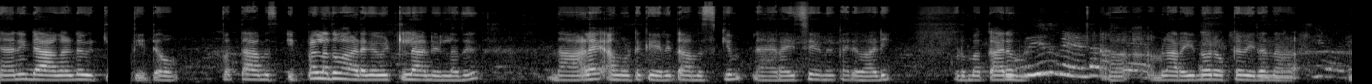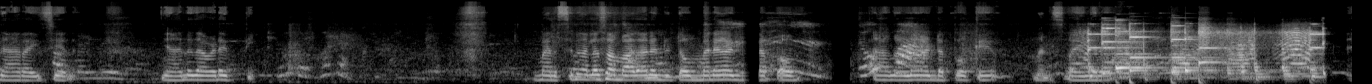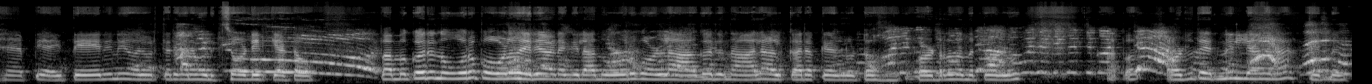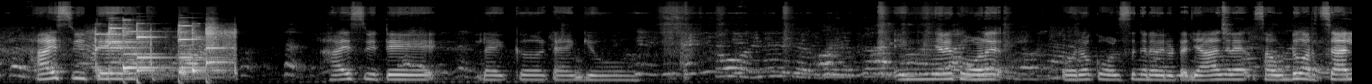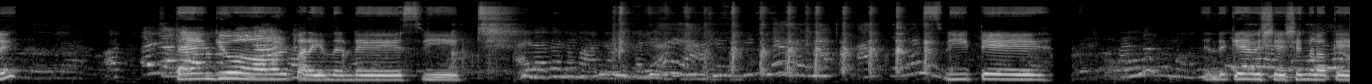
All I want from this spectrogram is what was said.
ഞാൻ എന്റെ ആങ്ങളുടെ വീട്ടിലെത്തിയിട്ടോ ഇപ്പൊ താമസ ഇപ്പൊ ഉള്ളത് വാടക വീട്ടിലാണ് ഉള്ളത് നാളെ അങ്ങോട്ട് കയറി താമസിക്കും. ഞായറാഴ്ചയാണ് പരിപാടി. കുടുംബക്കാരും നമ്മൾ അറിയുന്നവരൊക്കെ വരും ഞായറാഴ്ചയാണ്. ഞാനത് അവിടെ എത്തി. മനസ്സിന് നല്ല സമാധാനം ഉണ്ട് കേട്ടോ ഉമ്മനെ കണ്ടപ്പം താങ്കളെ കണ്ടപ്പോ ഒക്കെ മനസ്സ് ഭയങ്കര ഹാപ്പി ആയി. തേനിന് ഓരോരുത്തർ ഇങ്ങനെ വിളിച്ചോണ്ടിരിക്കട്ടോ. അപ്പൊ നമുക്കൊരു നൂറ് കോൾ വരികയാണെങ്കിൽ ആ നൂറ് കോളിൽ ആകെ ഒരു നാലാൾക്കാരൊക്കെ ഉള്ളു കേട്ടോ ഓർഡർ തന്നിട്ടുള്ളൂ അപ്പൊ ഓർഡർ തരുന്നില്ല എന്നല്ല തരുന്നുണ്ട് ഹായ് സ്വീറ്റേ. ഹായ് സ്വീറ്റേ. ലൈക്ക് താങ്ക് യു ഇങ്ങനെ കോൾ ഓരോ കോൾസ് ഇങ്ങനെ വരും കേട്ടോ ഞാൻ ഇങ്ങനെ സൗണ്ട് കുറച്ചാൽ താങ്ക് യു ഓൾ പറയുന്നുണ്ട്. സ്വീറ്റ് സ്വീറ്റേ എന്തൊക്കെയാ വിശേഷങ്ങളൊക്കെ?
